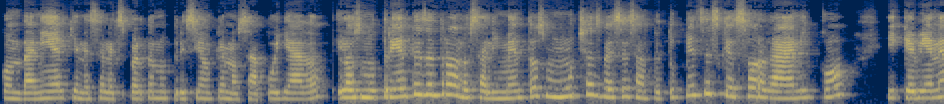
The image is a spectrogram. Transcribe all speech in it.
con Daniel, quien es el experto en nutrición que nos ha apoyado. Los nutrientes dentro de los alimentos muchas veces, aunque tú pienses que es orgánico, y que viene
